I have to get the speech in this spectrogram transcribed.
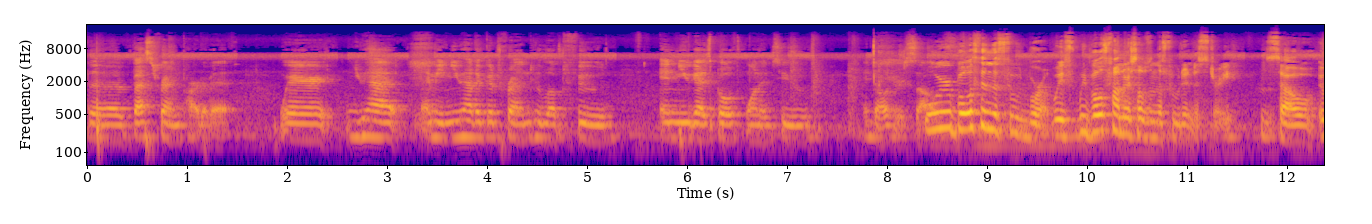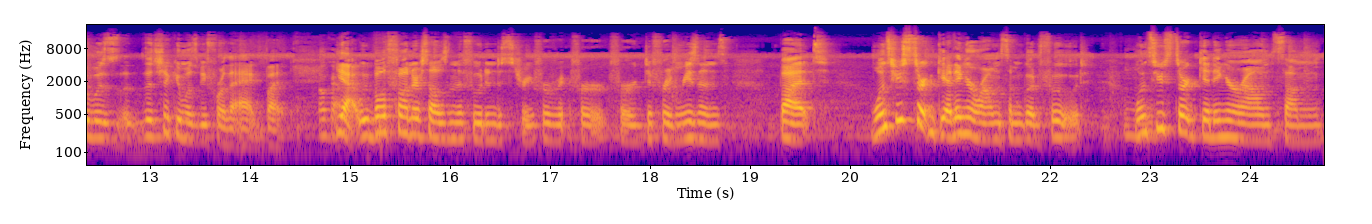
the best friend part of it, where you had. I mean, you had a good friend who loved food, and you guys both wanted to indulge yourself. Well, we were both in the food world. We we both found ourselves in the food industry. Hmm. So it was the chicken was before the egg, but Okay. yeah, we both found ourselves in the food industry for for for differing reasons. But once you start getting around some good food, hmm. once you start getting around some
